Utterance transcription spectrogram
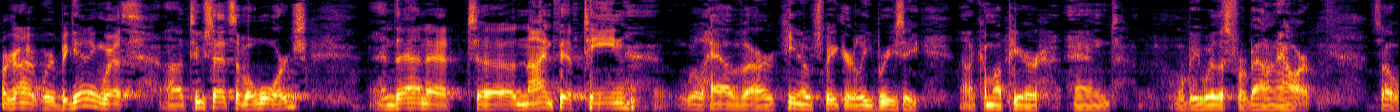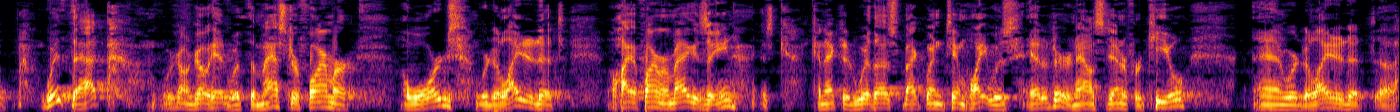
We're to, we're beginning with uh, two sets of awards, and then at uh, 9:15 we'll have our keynote speaker Lee Breezy uh, come up here and will be with us for about an hour. So with that, we're going to go ahead with the Master Farmer Awards. We're delighted that Ohio Farmer Magazine is connected with us back when Tim White was editor, now it's Jennifer Kiel. And we're delighted that uh,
